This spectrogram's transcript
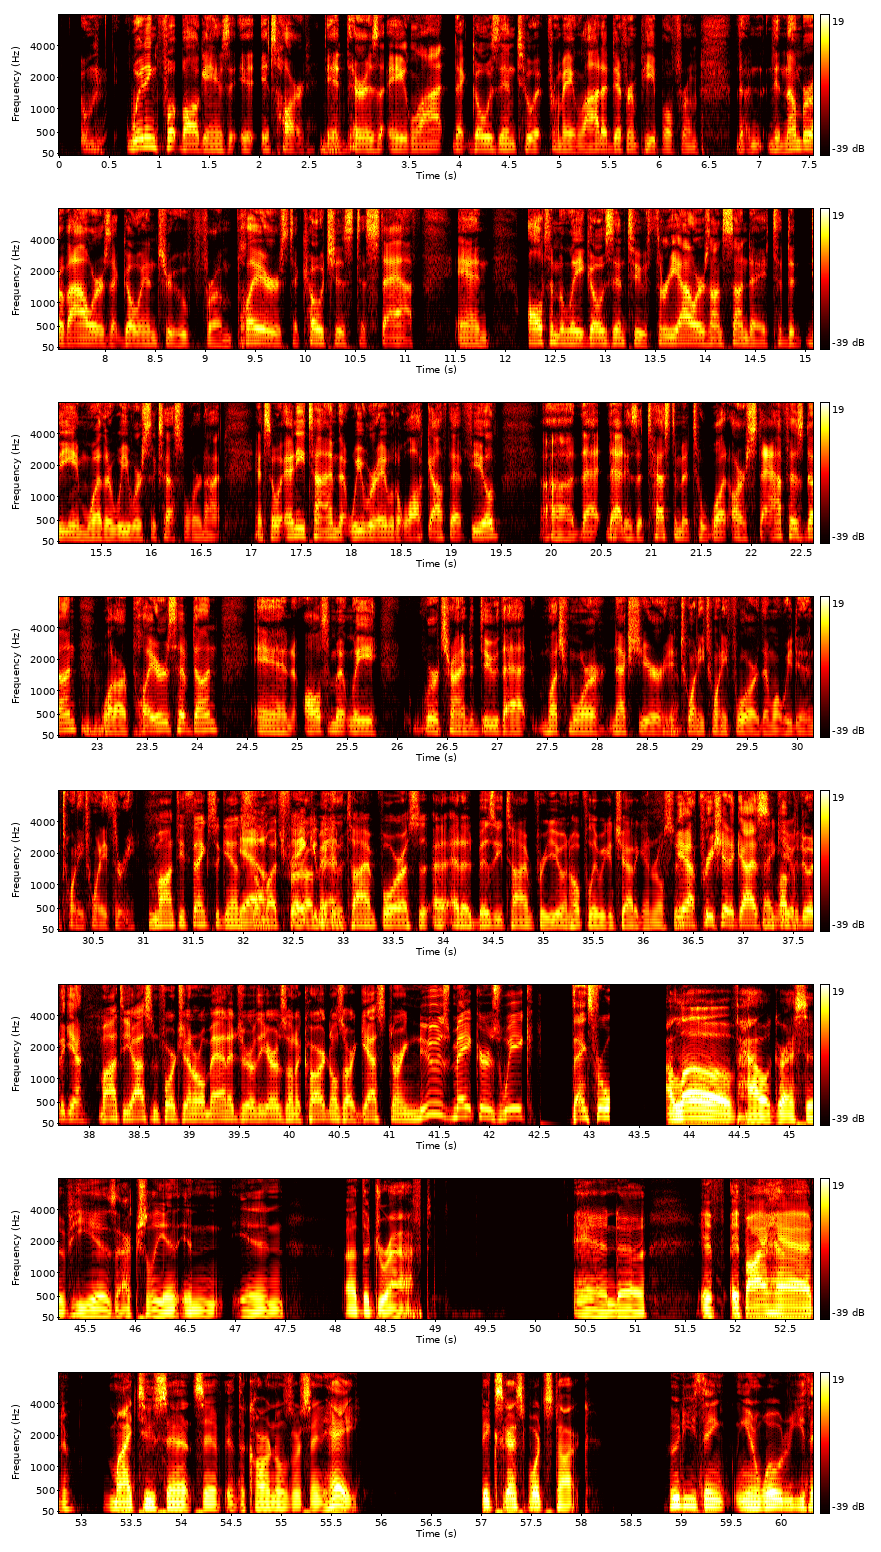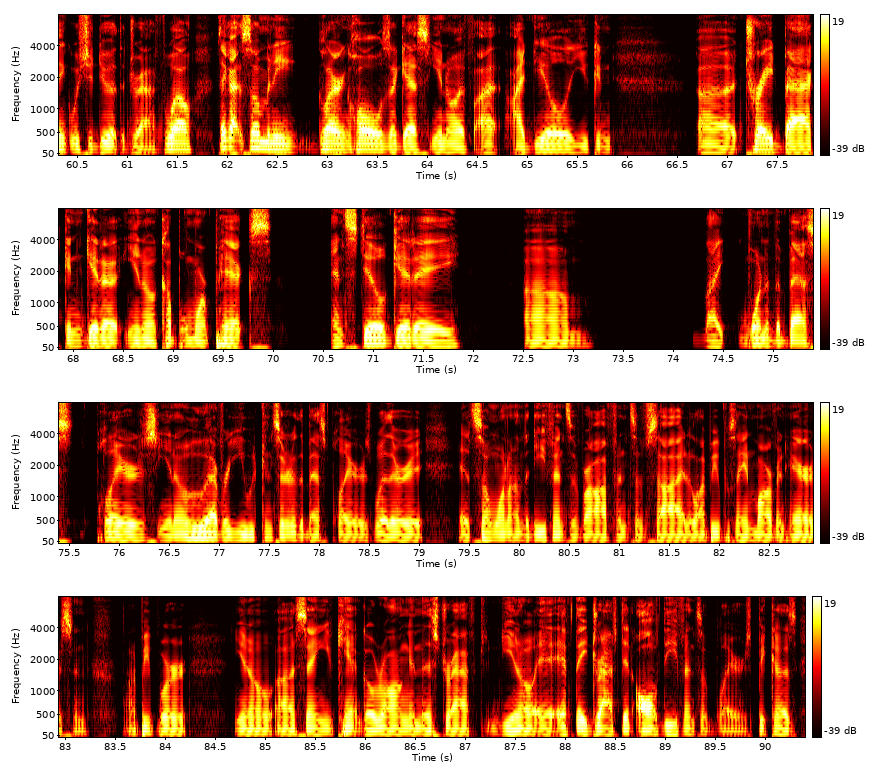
winning football games it, it's hard. It, there is a lot that goes into it from a lot of different people from the, the number of hours that go into from players to coaches to staff and ultimately goes into three hours on sunday to de- deem whether we were successful or not. And so anytime that we were able to walk off that field uh, that that is a testament to what our staff has done, what our players have done, and ultimately we're trying to do that much more next year in 2024 than what we did in 2023. Monti, thanks again Yeah, so much for uh, you, making man. the time for us at, at a busy time for you, and hopefully we can chat again real soon. Yeah, appreciate it, guys. Thank Love you. to do it again. Monti Ossenfort, general manager of the Arizona Cardinals, our guest during Newsmakers Week. Thanks for I love how aggressive he is actually in in, in uh, the draft. And uh, if if I had my two cents, if, if the Cardinals were saying, "Hey, Big Sky Sports Talk, who do you think you know? What do you think we should do at the draft?" Well, they got so many glaring holes. I guess you know if I ideal you can uh, trade back and get a you know a couple more picks and still get a um like one of the best players, you know, whoever you would consider the best players, whether it, it's someone on the defensive or offensive side. A lot of people saying Marvin Harrison. A lot of people are, you know, uh, saying you can't go wrong in this draft. You know, if they drafted all defensive players, because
